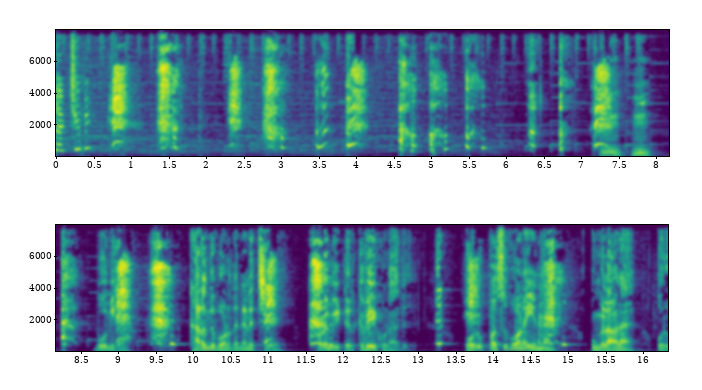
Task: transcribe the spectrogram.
லட்சுமி. பூமிகா கடந்து போனதை நினைச்சு புலம்பிக்கிட்டு இருக்கவே கூடாது. ஒரு பசு போன என்ன உங்களால ஒரு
